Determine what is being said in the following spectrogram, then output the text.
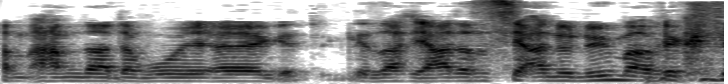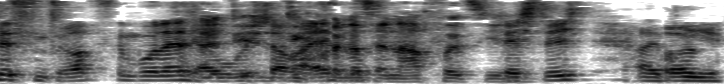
Haben, haben da, da wohl äh, ge- gesagt, ja, das ist ja anonym, aber wir wissen trotzdem, wo das Ja, die, die logischerweise. können das ja nachvollziehen. Richtig. IP. Und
